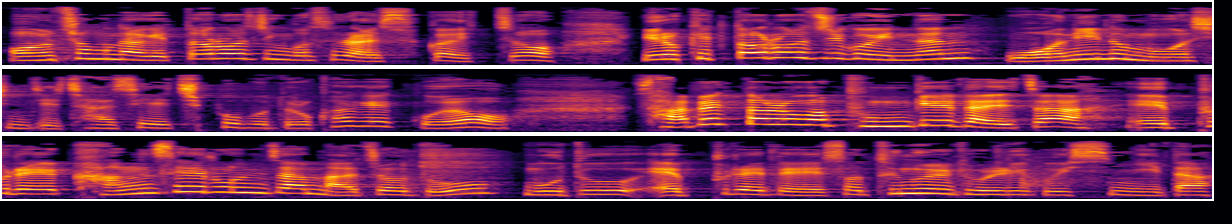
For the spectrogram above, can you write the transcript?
엄청나게 떨어진 것을 알 수가 있죠. 이렇게 떨어지고 있는 원인은 무엇인지 자세히 짚어보도록 하겠고요. 400달러가 붕괴되자 애플의 강세론자마저도 모두 애플에 대해서 등을 돌리고 있습니다.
